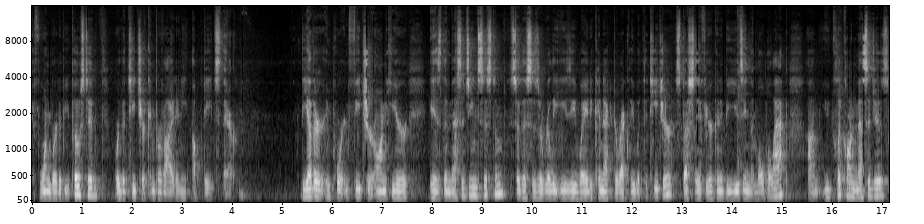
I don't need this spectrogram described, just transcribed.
if one were to be posted or the teacher can provide any updates there. The other important feature on here is the messaging system. So this is a really easy way to connect directly with the teacher, especially if you're going to be using the mobile app. Um, you click on messages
